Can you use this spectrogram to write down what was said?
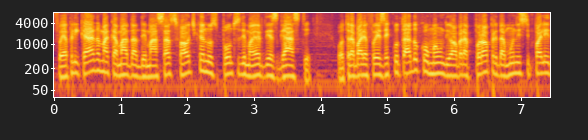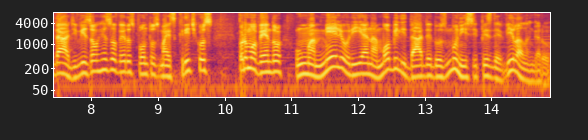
Foi aplicada uma camada de massa asfáltica nos pontos de maior desgaste. O trabalho foi executado com mão de obra própria da municipalidade e visou resolver os pontos mais críticos, promovendo uma melhoria na mobilidade dos munícipes de Vila Lângaro.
